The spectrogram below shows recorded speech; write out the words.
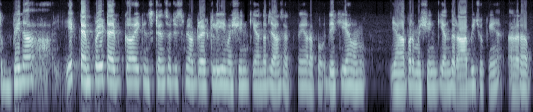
तो बिना, एक टेम्पररी टाइप का एक इंस्टेंस है जिसमें आप डायरेक्टली मशीन के अंदर जा सकते हैं। और आपको देखिए, हम यहाँ पर मशीन के अंदर आ भी चुके हैं। अगर आप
